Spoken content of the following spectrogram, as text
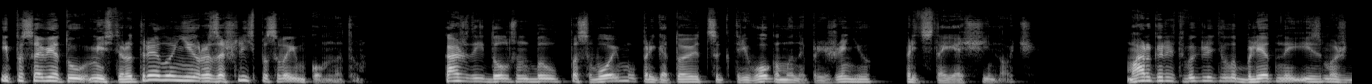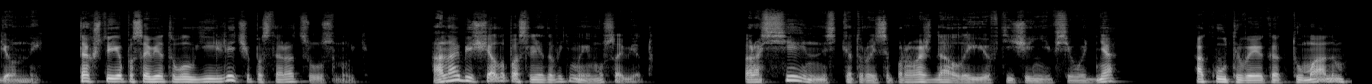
и по совету мистера Трелони разошлись по своим комнатам. Каждый должен был по-своему приготовиться к тревогам и напряжению предстоящей ночи. Маргарет выглядела бледной и изможденной, так что я посоветовал ей лечь и постараться уснуть. Она обещала последовать моему совету. Рассеянность, которая сопровождала ее в течение всего дня, окутывая как туманом,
